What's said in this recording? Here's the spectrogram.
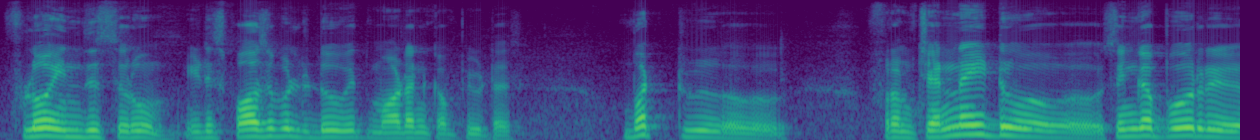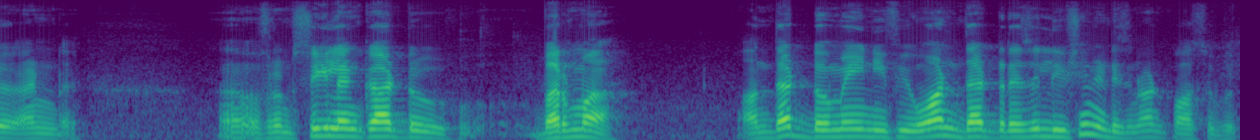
flow in this room. It is possible to do with modern computers, but uh, from Chennai to Singapore uh, and uh, from Sri Lanka to Burma on that domain if you want that resolution it is not possible.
